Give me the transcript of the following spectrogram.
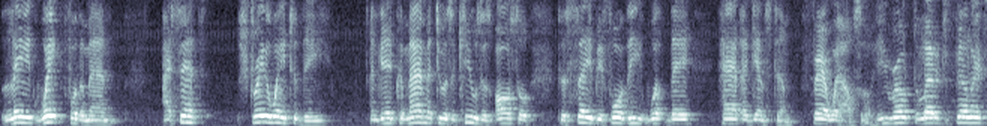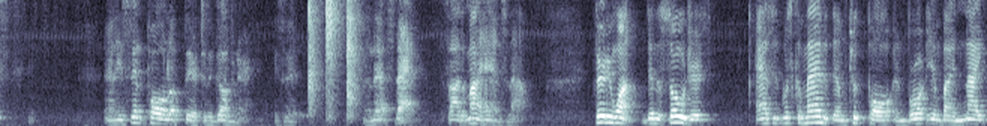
laid wait for the man, I sent straightway to thee and gave commandment to his accusers also to say before thee what they had against him farewell. So he wrote the letter to Felix and he sent Paul up there to the governor. He said, and that's that. It's out of my hands now. 31. Then the soldiers, as it was commanded them, took Paul and brought him by night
